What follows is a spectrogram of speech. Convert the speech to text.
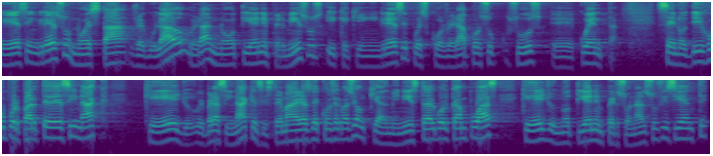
que ese ingreso no está regulado, ¿verdad? no tiene permisos y que quien ingrese pues correrá por su sus, eh, cuenta. Se nos dijo por parte de SINAC que ellos, ¿verdad? SINAC, el Sistema de Áreas de Conservación que administra el volcán Poás, que ellos no tienen personal suficiente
